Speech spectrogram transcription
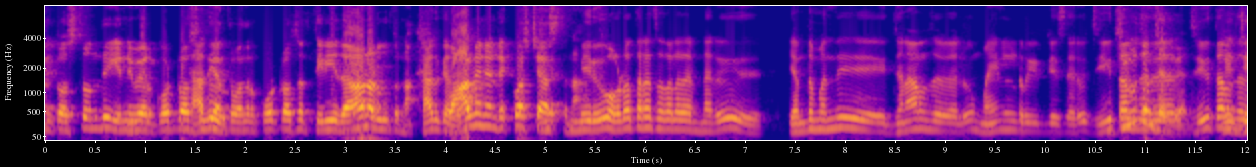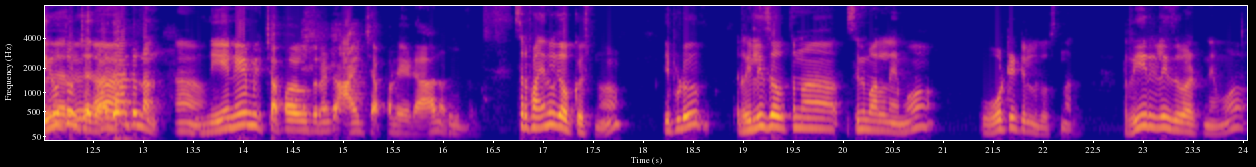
ఎంత వస్తుంది ఎన్ని వేల కోట్లు వస్తుంది. ఎంత వందల కోట్లు వస్తుంది తెలియదా అని అడుగుతున్నా. వాళ్ళని నేను రిక్వెస్ట్ చేస్తున్నా. మీరు ఒకటో తరగతి చదవలేదు అంటున్నారు ఎంతమంది జనాలు చదివారు? మైండ్ రీడ్ చేశారు? జీవితాలు జీవితం. జీవితాలు నేను జీవితం. చదివా అదే అంటున్నాను. నేనే మీకు చెప్పగలుగుతున్నట్టు ఆయన చెప్పలేడా అని అడుగుతున్నా. సరే ఫైనల్గా ఒక క్వశ్చన్. ఇప్పుడు రిలీజ్ అవుతున్న సినిమాలనేమో ఓటీటీలో చూస్తున్నారు. రీ రిలీజ్ వాటినేమో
